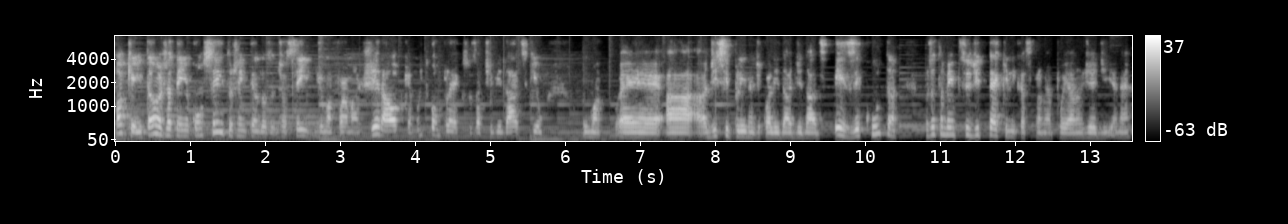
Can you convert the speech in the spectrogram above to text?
Ok, então eu já tenho o conceito, já entendo, já sei de uma forma geral, porque é muito complexo as atividades que uma, é, a, a, disciplina de qualidade de dados executa, mas eu também preciso de técnicas para me apoiar no dia a dia, né?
